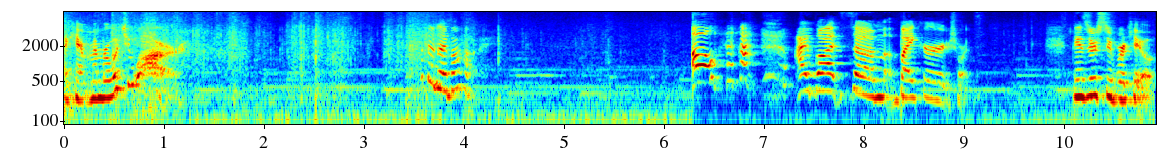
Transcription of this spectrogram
I can't remember what you are. What did I buy? Some biker shorts. These are super cute.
